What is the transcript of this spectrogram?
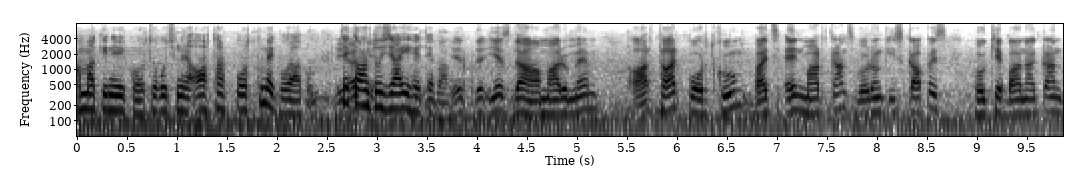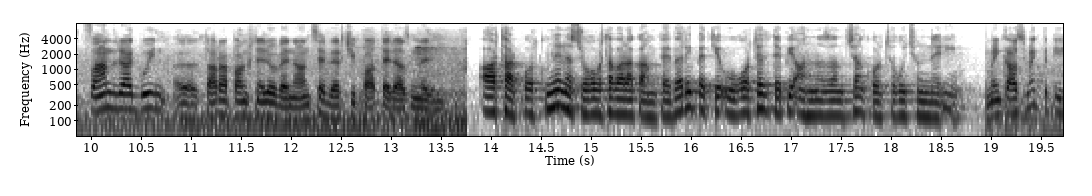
համակիների գործողությունները արդար պորտքում եք որակում, թե կոնտուզիայի հետևանք։ Ես դա համարում եմ արդար պորտքում, բայց այն մարդկանց, որոնք իսկապես հոգեբանական ծանրագույն ը, տառապանքներով են անցել վերջի պատերազմներին։ Արդար պորտկումներն ըստ ժողովրդավարական Պևերի պետք է ուղղորդել դեպի անհնազանդության գործողությունների։ Մենք ասում ենք պետք է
